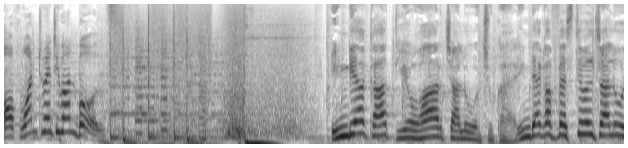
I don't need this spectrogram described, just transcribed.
of 121 balls. India का त्योहार चालू हो चुका है इंडिया का फेस्टिवल चालू हो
